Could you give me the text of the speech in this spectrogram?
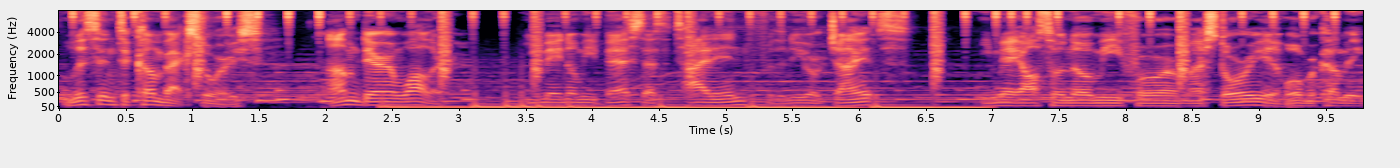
Listen to Comeback Stories. I'm Darren Waller. You may know me best as a tight end for the New York Giants. You may also know me for my story of overcoming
